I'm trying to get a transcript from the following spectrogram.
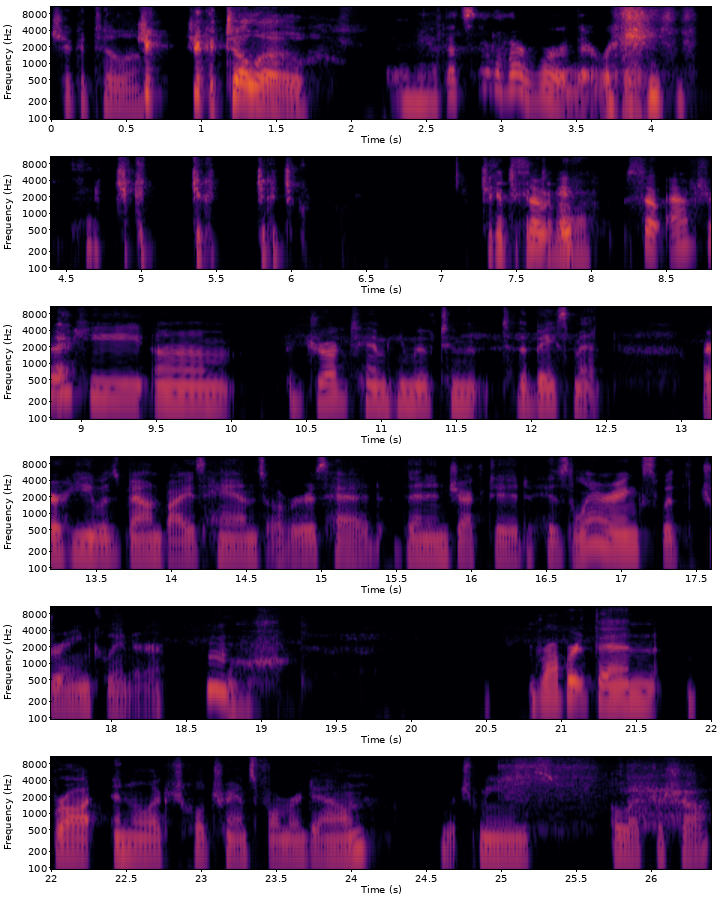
Chikatilo. Chick Chikatilo. Yeah, that's not a hard word there, Ricky. Chicka chicka chicka chicka. Chicka So chicka if chicka. So after he um drugged him, he moved him to the basement where he was bound by his hands over his head, then injected his larynx with drain cleaner. Oof. Robert then brought an electrical transformer down, which means electroshock.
